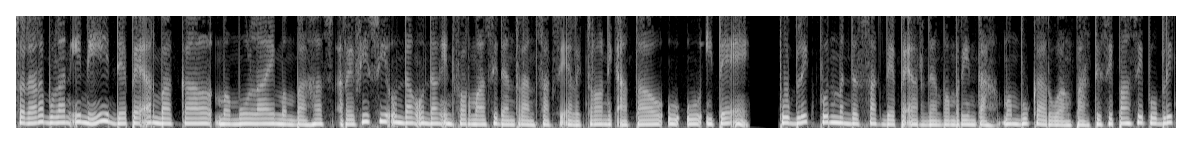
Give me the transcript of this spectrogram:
Saudara bulan ini DPR bakal memulai membahas revisi Undang-Undang Informasi dan Transaksi Elektronik atau UU ITE. Publik pun mendesak DPR dan pemerintah membuka ruang partisipasi publik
